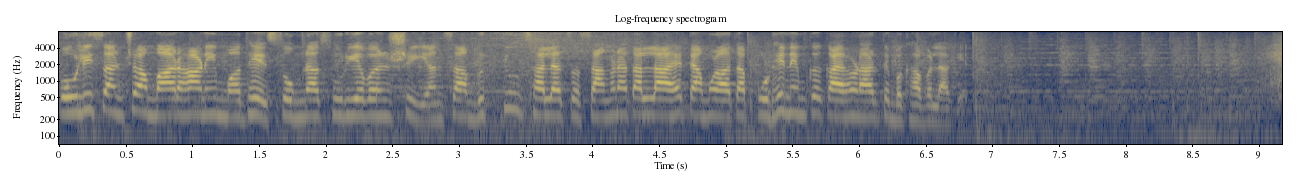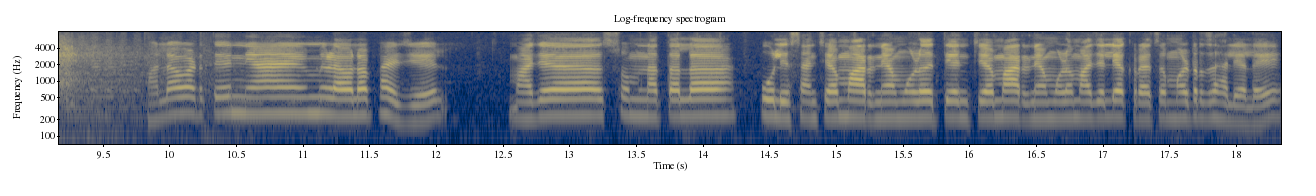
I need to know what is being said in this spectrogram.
पोलिसांच्या मारहाणीमध्ये सोमनाथ सूर्यवंशी यांचा मृत्यू झाल्याचं सांगण्यात आलं आहे. त्यामुळे आता पुढे नेमकं काय होणार ते बघावं लागेल. मला वाटते न्याय मिळावला पाहिजे. माझ्या सोमनाथाला पोलिसांच्या मारण्यामुळं त्यांच्या मारण्यामुळं माझ्या लेकराचं मर्डर झालेलं आहे.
